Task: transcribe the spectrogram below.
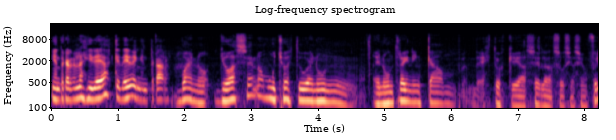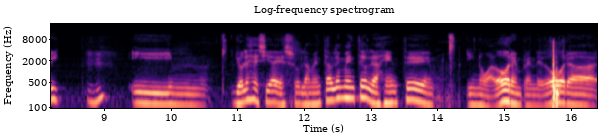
y entrar en las ideas que deben entrar. Bueno, yo hace no mucho estuve en un en un training camp de estos que hace la Asociación Free. Uh -huh. Y mm, yo les decía eso, lamentablemente la gente innovadora, emprendedora,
